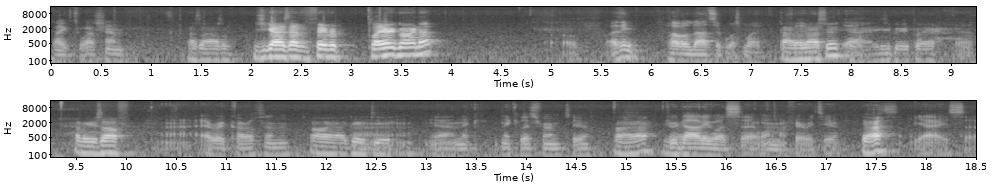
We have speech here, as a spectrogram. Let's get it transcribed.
I like to watch him. That's awesome. Did you guys have a favorite player growing up? I think Pavel Datsyuk was my Pavel favorite. Datsyuk? Yeah. he's a great player. Yeah. How about yourself? Uh, Erik Karlsson. Oh, yeah, great uh, D. Yeah, Nick Nicholas from too. Oh, yeah? Drew yeah. Doughty was uh, one of my favorites too. Yeah? Yeah, he's a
